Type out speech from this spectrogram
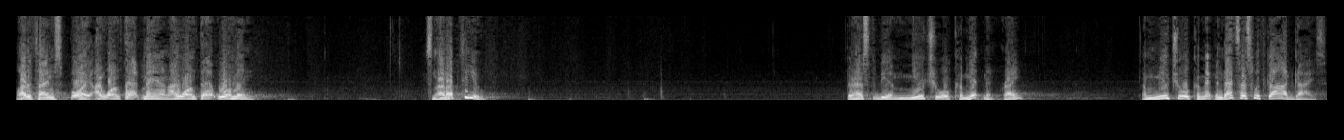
A lot of times, boy, I want that man, I want that woman. It's not up to you. There has to be a mutual commitment, right? A mutual commitment. That's us with God, guys.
